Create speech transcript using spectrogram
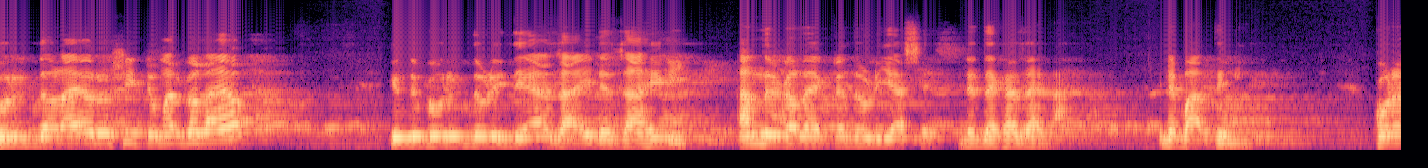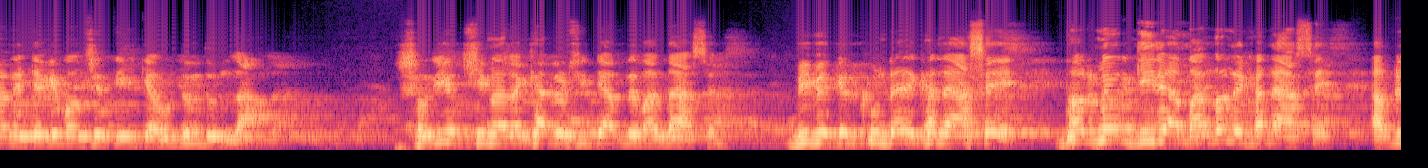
গরুর দড়ায়ও রশি, তোমার গলায়ও। কিন্তু গরুর দড়ি দেয়া যায়, এটা জাহিরি আমাদের গলায় একটা দড়ি আছে এটা দেখা যায় না, এটা বাতিনি কোরআন এটাকে বলছে, তিলকা হুদুদুল্লাহ। শরীয়ত সীমা রেখার রশিতে আপনি বাঁধা আছেন। বিবেকের খুন্ডা এখানে আসে, ধর্মের গিরা বাঁধন এখানে আসে। আপনি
